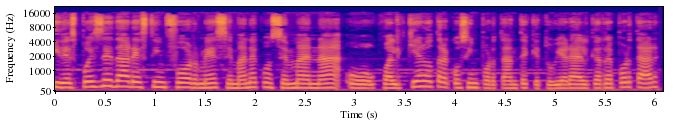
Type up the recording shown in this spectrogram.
y después de dar este informe semana con semana o cualquier otra cosa importante que tuviera él que reportar,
